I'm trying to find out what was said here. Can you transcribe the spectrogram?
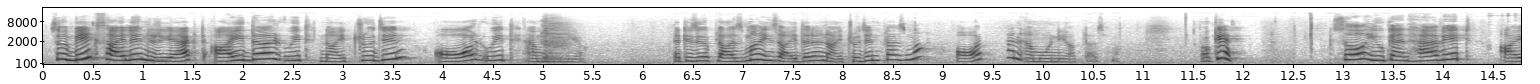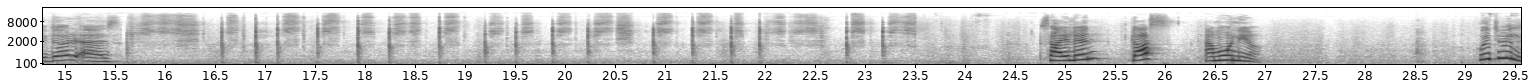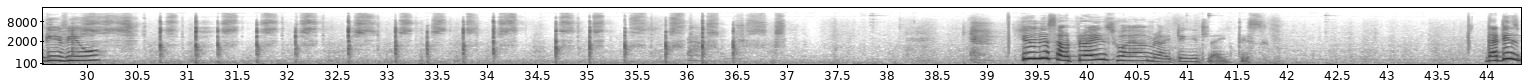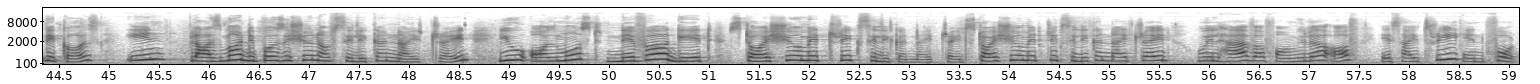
So, make silane react either with nitrogen or with ammonia that is your plasma is either a nitrogen plasma or an ammonia plasma. Okay. So, you can have it either as silane plus ammonia which will give you You will be surprised why I am writing it like this. That is because in plasma deposition of silicon nitride, you almost never get stoichiometric silicon nitride. Stoichiometric silicon nitride will have a formula of Si3N4.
